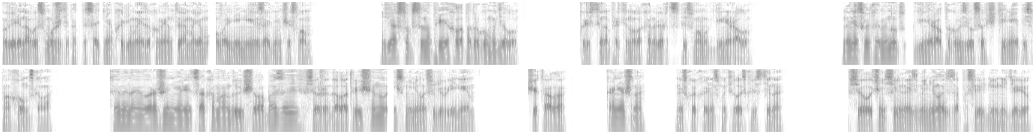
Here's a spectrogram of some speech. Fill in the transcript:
Уверена, вы сможете подписать необходимые документы о моем увольнении задним числом. Я, собственно, приехала по другому делу. Кристина протянула конверт с письмом к генералу. На несколько минут генерал погрузился в чтение письма Холмского. Каменное выражение лица командующего базой все же дало трещину и сменилось удивлением. «Читала?» «Конечно», — нисколько не смутилась Кристина. «Все очень сильно изменилось за последнюю неделю.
